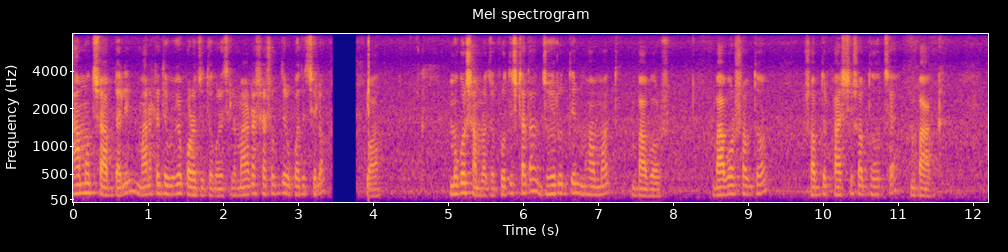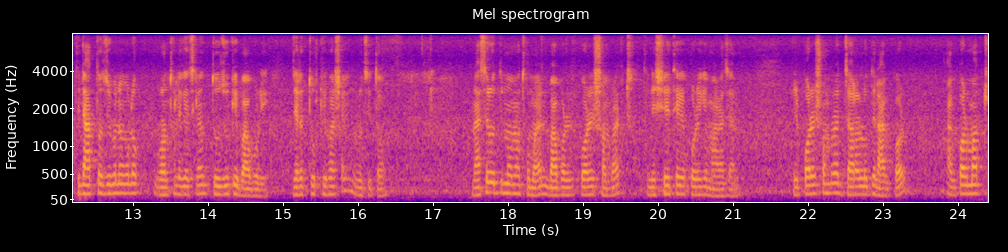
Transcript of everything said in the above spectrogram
আহমদ শাহ আবদালি, মারাঠা দিগকে পরাজিত করেছিলেন। মারাঠা শাসকদের উপাধি ছিল মুঘল সাম্রাজ্য প্রতিষ্ঠাতা জহিরুদ্দিন মোহাম্মদ বাবর। বাবর শব্দ, শব্দের ফার্সি শব্দ হচ্ছে বাঘ। তিনি আত্মজীবনীমূলক গ্রন্থ লিখেছিলেন তুজুকি বাবরি, যেটা তুর্কি ভাষায় রচিত। নাসিরউদ্দিন মোহাম্মদ হুমায়ুন বাবরের পরের সম্রাট, তিনি সেই থেকে পড়ে গিয়ে মারা যান। এর পরের সম্রাট জালালউদ্দিন আকবর আকবর মাত্র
